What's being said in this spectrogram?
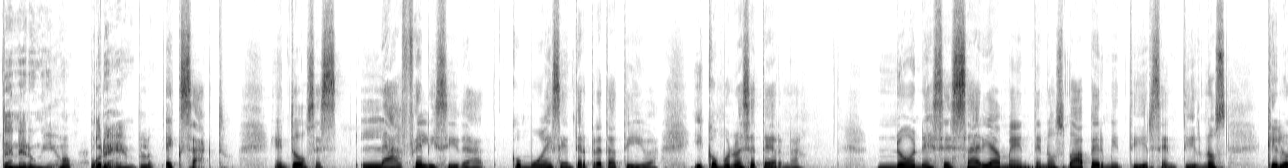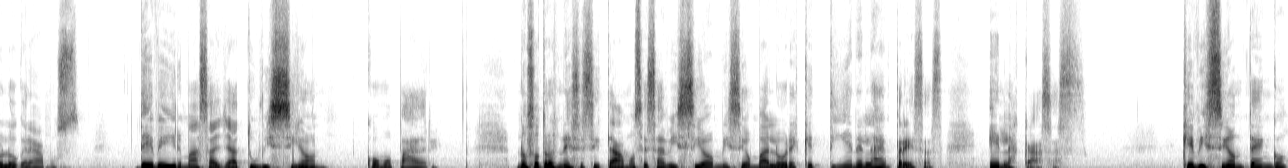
Tener un hijo, por ejemplo. Exacto. Entonces, la felicidad, como es interpretativa y como no es eterna, no necesariamente nos va a permitir sentirnos que lo logramos. Debe ir más allá tu visión como padre. Nosotros necesitamos esa visión, misión, valores que tienen las empresas en las casas. ¿Qué visión tengo?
